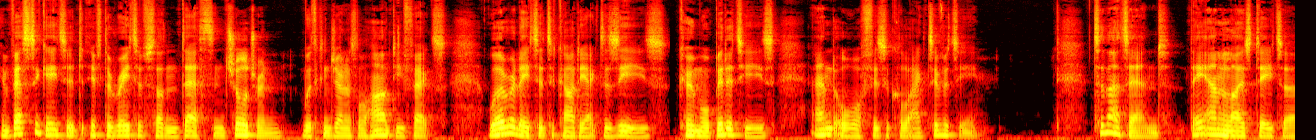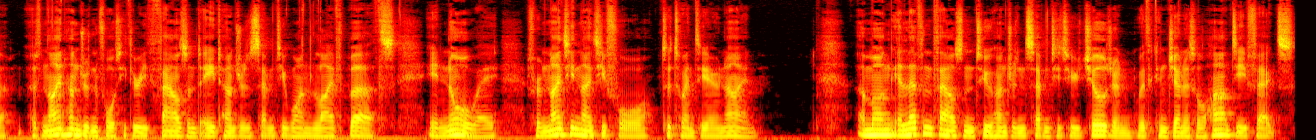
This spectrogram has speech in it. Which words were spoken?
investigated if the rate of sudden deaths in children with congenital heart defects were related to cardiac disease, comorbidities, and or physical activity. To that end, they analysed data of 943,871 live births in Norway from 1994 to 2009. Among 11,272 children with congenital heart defects,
